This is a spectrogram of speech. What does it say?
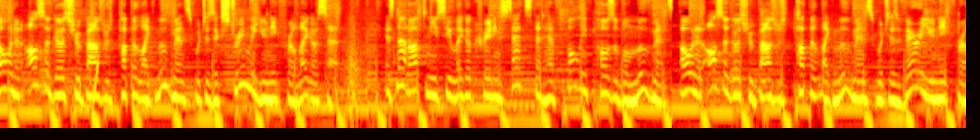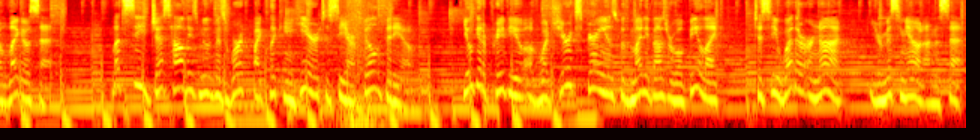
Oh, and it also goes through Bowser's puppet-like movements, which is extremely unique for a LEGO set. It's not often you see LEGO creating sets that have fully posable movements. Oh, and it also goes through Bowser's puppet-like movements, which is very unique for a LEGO set. Let's see just how these movements work by clicking here to see our build video. You'll get a preview of what your experience with Mighty Bowser will be like to see whether or not you're missing out on the set.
